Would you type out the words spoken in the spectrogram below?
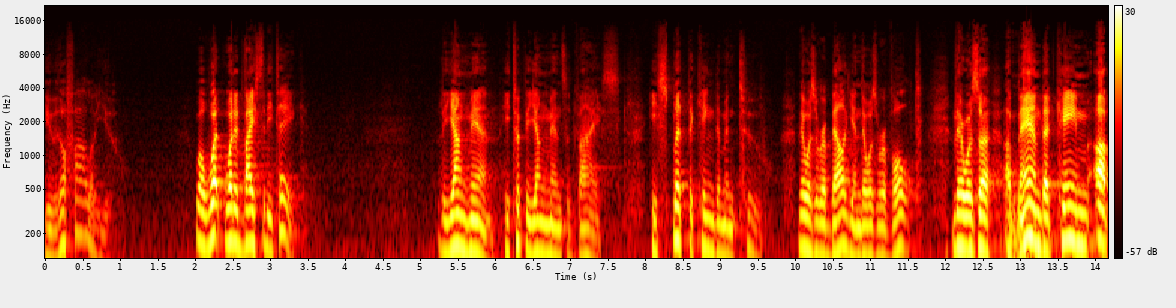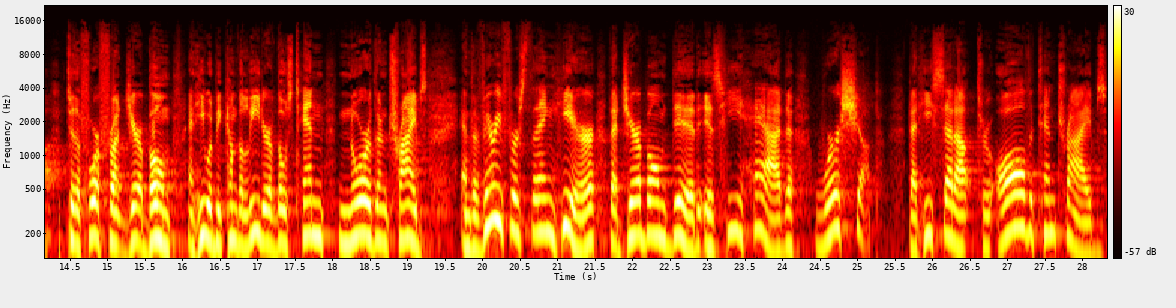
you, they'll follow you. Well, what, what advice did he take? The young men. He took the young men's advice. He split the kingdom in two. There was a rebellion, there was a revolt there was a, a man that came up to the forefront, Jeroboam, and he would become the leader of those 10 northern tribes. And the very first thing here that Jeroboam did is he had worship that he set out through all the 10 tribes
